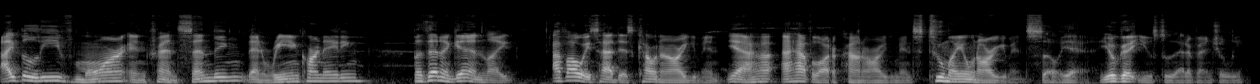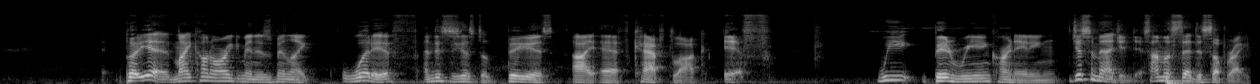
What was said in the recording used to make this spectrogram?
I believe more in transcending than reincarnating. But then again, like I've always had this counter argument. Yeah, I have a lot of counter arguments to my own arguments. So yeah, you'll get used to that eventually. But yeah, my counter argument has been like, what if? And this is just the biggest if caps lock if we been reincarnating. Just imagine this. I'm gonna set this up right.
